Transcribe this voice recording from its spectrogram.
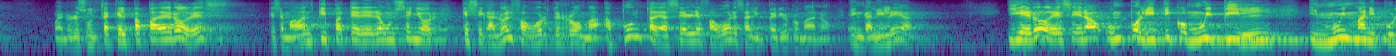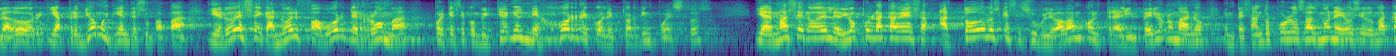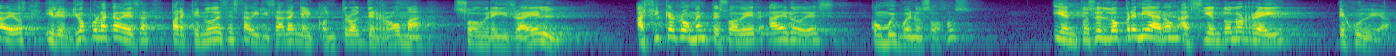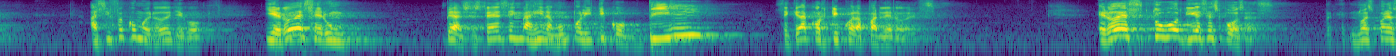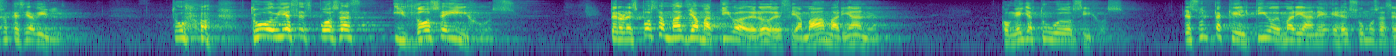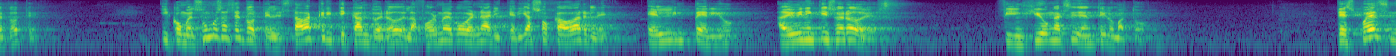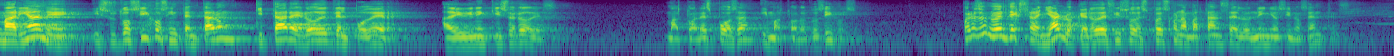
Bueno, resulta que el papá de Herodes, que se llamaba Antípater, era un señor que se ganó el favor de Roma a punta de hacerle favores al imperio romano en Galilea. Y Herodes era un político muy vil y muy manipulador y aprendió muy bien de su papá. Y Herodes se ganó el favor de Roma porque se convirtió en el mejor recolector de impuestos y además Herodes le dio por la cabeza a todos los que se sublevaban contra el imperio romano, empezando por los asmoneos y los macabeos, y les dio por la cabeza para que no desestabilizaran el control de Roma sobre Israel. Así que Roma empezó a ver a Herodes con muy buenos ojos. Y entonces lo premiaron haciéndolo rey de Judea. Así fue como Herodes llegó. Y Herodes era un, vean, si ustedes se imaginan un político vil, se queda cortico a la par de Herodes. Herodes tuvo 10 esposas. No es por eso que sea vil. Tuvo, 10 esposas y 12 hijos. Pero la esposa más llamativa de Herodes se llamaba Mariane. Con ella tuvo dos hijos. Resulta que el tío de Mariane era el sumo sacerdote. Y como el sumo sacerdote le estaba criticando a Herodes la forma de gobernar y quería socavarle el imperio, adivinen qué hizo Herodes. Fingió un accidente y lo mató. Después Mariane y sus dos hijos intentaron quitar a Herodes del poder. Adivinen qué hizo Herodes. Mató a la esposa y mató a los dos hijos. Por eso no es de extrañar lo que Herodes hizo después con la matanza de los niños inocentes.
